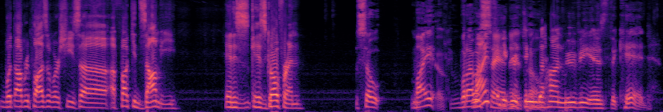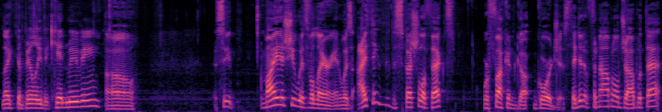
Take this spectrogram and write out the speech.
With Aubrey Plaza, where she's uh, a fucking zombie, and his his girlfriend. so my what I was My saying favorite is, Dane oh, DeHaan movie is The Kid, like the Billy the Kid movie. oh. see, my issue with Valerian was I think that the special effects were fucking go- gorgeous. They did a phenomenal job with that.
